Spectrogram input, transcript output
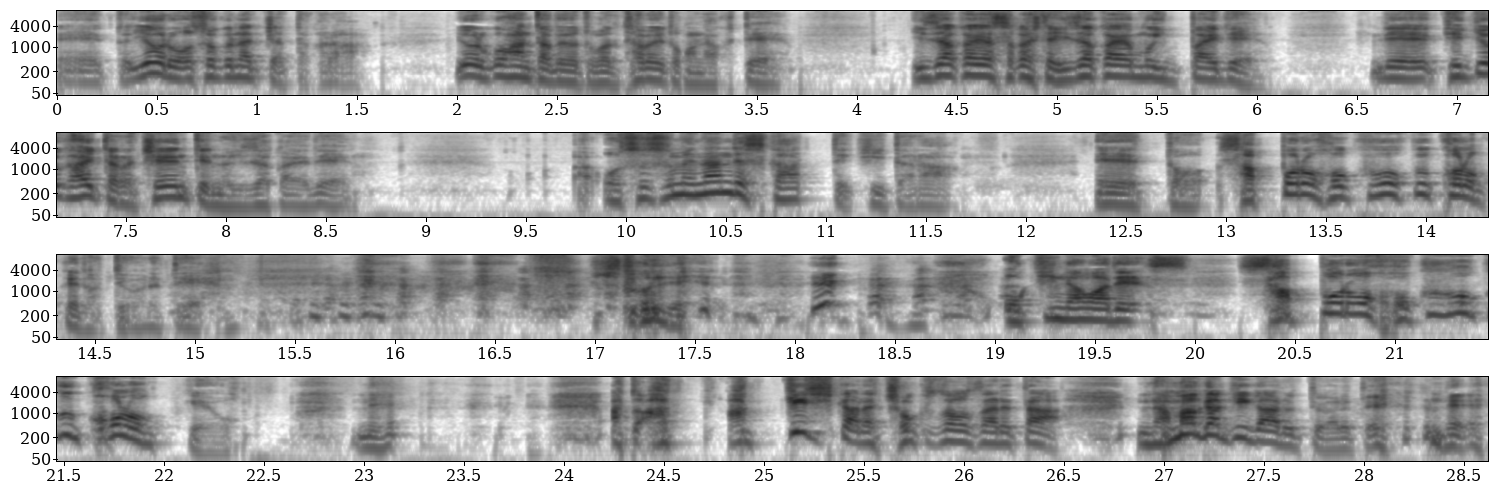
えっ、ー、と、夜遅くなっちゃったから、夜ご飯食べようと思って食べるとこなくて、居酒屋探した居酒屋もいっぱいで、で、結局入ったらチェーン店の居酒屋で、おすすめなんですか？って聞いたら、えっ、ー、と、札幌ホクホクコロッケだって言われて、一人で沖縄で、札幌ホクホクコロッケを、ね。あと、あ、あっけしから直送された生牡蠣があるって言われて、ね。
